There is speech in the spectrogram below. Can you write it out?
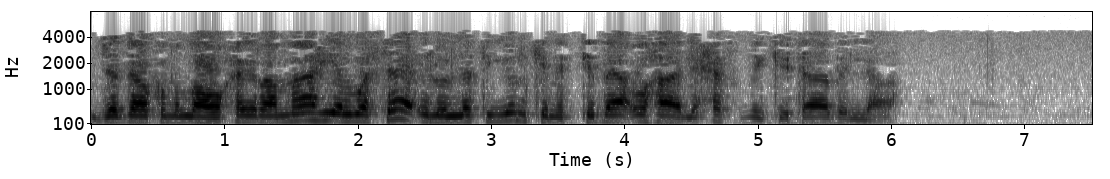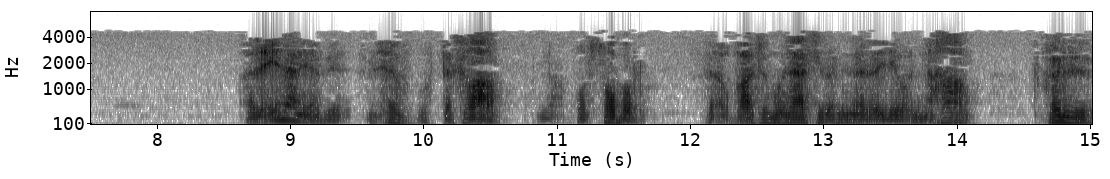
جزاكم الله خيرا. ما هي الوسائل التي يمكن اتباعها لحفظ كتاب الله؟ العناية بالحفظ والتكرار نعم. والصبر. في الأوقات المناسبة من الليل والنهار تكرر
